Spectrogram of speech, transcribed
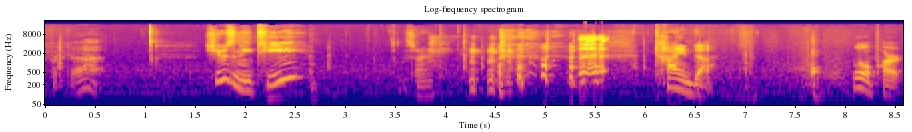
forgot. She was in ET. Sorry. Kinda. Little part.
